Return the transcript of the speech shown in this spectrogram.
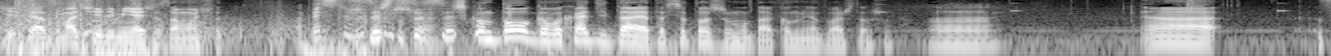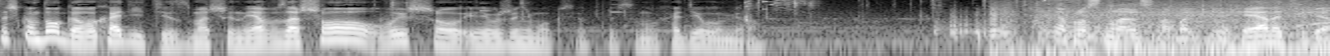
Окей, тебя замочили, меня сейчас замочат. Опять Слишком, крыши? слишком долго выходить, да, это все тот же мудак, он меня дважды уже. А, А, слишком долго выходить из машины. Я зашел, вышел и уже не мог все. То есть он выходил и умирал. Мне просто нравится на байке. Окей, я на тебе.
